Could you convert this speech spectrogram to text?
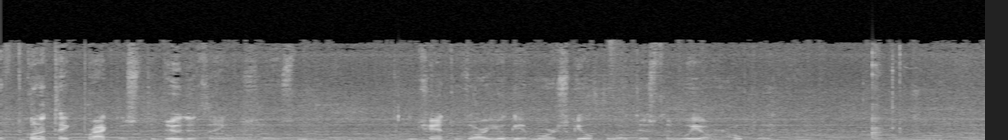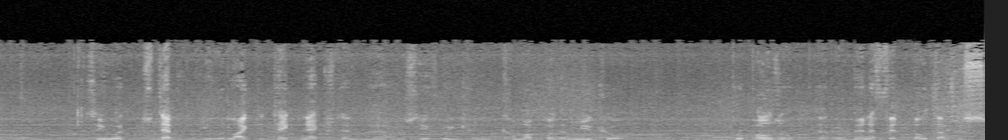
it's going to take practice to do the things, and chances are you'll get more skillful at this than we are, hopefully. See what step you would like to take next, and uh, see if we can come up with a mutual proposal that would benefit both of us.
